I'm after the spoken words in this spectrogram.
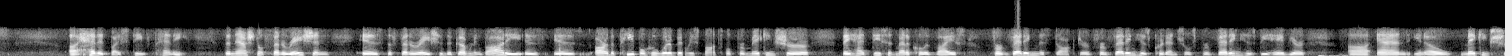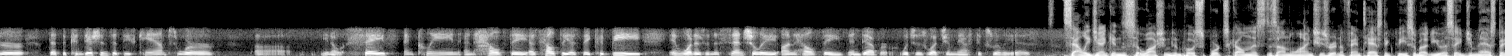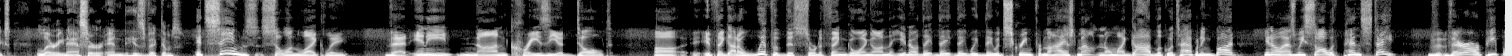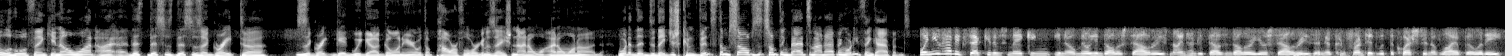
uh, headed by Steve Penny. The National Federation is the federation, the governing body, is is are the people who would have been responsible for making sure they had decent medical advice, for vetting this doctor, for vetting his credentials, for vetting his behavior, uh, and you know making sure that the conditions at these camps were. Uh, you know, safe and clean and healthy, as healthy as they could be in what is an essentially unhealthy endeavor, which is what gymnastics really is. Sally Jenkins, a Washington Post sports columnist, is on the line. She's written a fantastic piece about USA Gymnastics, Larry Nassar, and his victims. It seems so unlikely that any non crazy adult uh, if they got a whiff of this sort of thing going on, you know, they, they, they, would, they would scream from the highest mountain, oh my God, look what's happening. But, you know, as we saw with Penn State, th- there are people who will think, you know what, I, this, this is, this is a great, uh, this is a great gig we got going here with a powerful organization. I don't, I don't want to. What did they, do? They just convince themselves that something bad's not happening. What do you think happens when you have executives making, you know, million dollar salaries, nine hundred thousand dollar a year salaries, and they're confronted with the question of liability?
